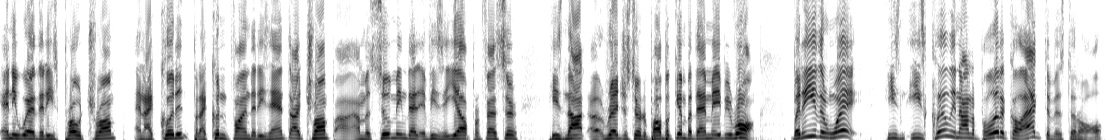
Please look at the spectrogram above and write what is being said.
anywhere that he's pro Trump, and I couldn't, but I couldn't find that he's anti Trump. I'm assuming that if he's a Yale professor, he's not a registered Republican, but that may be wrong. But either way, he's he's clearly not a political activist at all,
